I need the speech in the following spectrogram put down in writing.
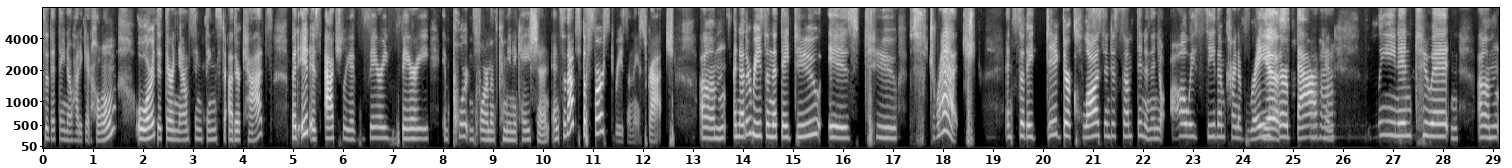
so that they know how to get home or that they're announcing things to other cats. But it is actually a very, very important form of communication. And so that's the first reason they scratch. Um, another reason that they do is to stretch. And so they dig their claws into something, and then you'll always see them kind of raise yes. their back mm-hmm. and lean into it. And um,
